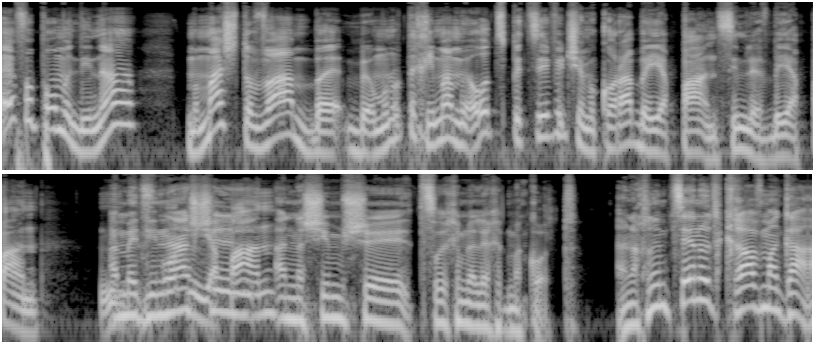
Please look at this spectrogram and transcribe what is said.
איפה פה מדינה ממש טובה באמנות לחימה מאוד ספציפית שמקורה ביפן, שים לב, ביפן. המדינה של מיפן. אנשים שצריכים ללכת מכות. אנחנו המצאנו את קרב מגע.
